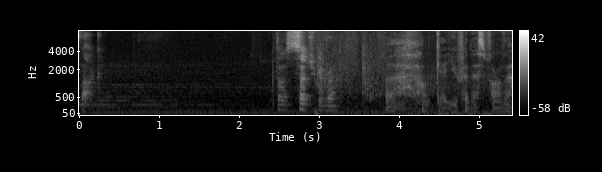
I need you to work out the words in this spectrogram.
Fuck. That was such a good run. I'll get you for this, father.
